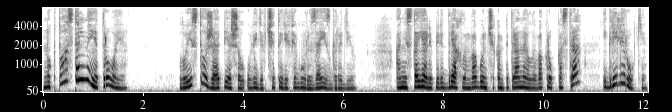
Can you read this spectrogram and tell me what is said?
«Но кто остальные трое?» Луис тоже опешил, увидев четыре фигуры за изгородью. Они стояли перед дряхлым вагончиком Петронеллы вокруг костра и грели руки.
